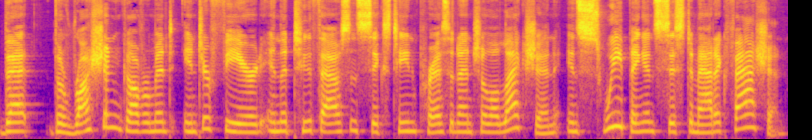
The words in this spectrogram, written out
that the Russian government interfered in the 2016 presidential election in sweeping and systematic fashion,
